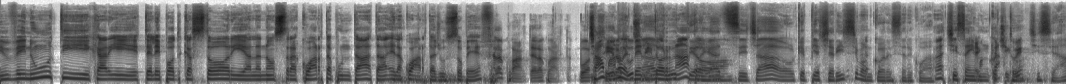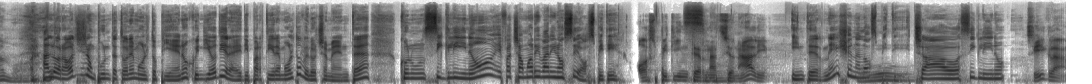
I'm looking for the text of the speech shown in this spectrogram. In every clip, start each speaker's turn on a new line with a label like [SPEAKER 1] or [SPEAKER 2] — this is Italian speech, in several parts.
[SPEAKER 1] Benvenuti cari telepodcastori alla nostra quarta puntata, è la quarta giusto Bef?
[SPEAKER 2] È la quarta, è la quarta. Buonasera
[SPEAKER 1] ciao Manuel,
[SPEAKER 2] a tutti.
[SPEAKER 1] bentornato.
[SPEAKER 3] Ciao a tutti, ragazzi, ciao, che piacerissimo ancora essere qua.
[SPEAKER 1] Ah, ci sei
[SPEAKER 2] Eccoci
[SPEAKER 1] mancato.
[SPEAKER 2] qui.
[SPEAKER 3] Ci siamo.
[SPEAKER 1] Allora, oggi c'è un puntatone molto pieno, quindi io direi di partire molto velocemente con un siglino e facciamo arrivare i nostri ospiti.
[SPEAKER 2] Ospiti internazionali.
[SPEAKER 1] International ospiti.
[SPEAKER 3] Uh.
[SPEAKER 1] Ciao, siglino.
[SPEAKER 2] Sigla.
